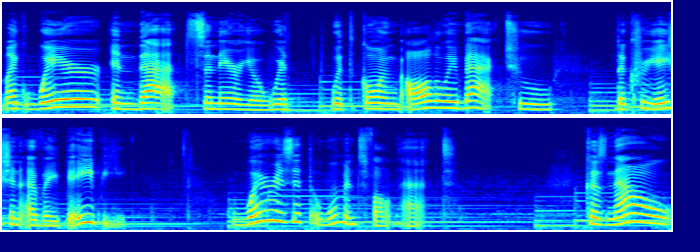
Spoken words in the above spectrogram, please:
Like where in that scenario with with going all the way back to the creation of a baby, where is it the woman's fault at? Cuz now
